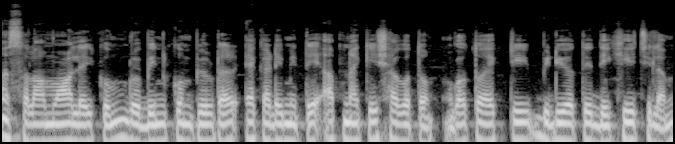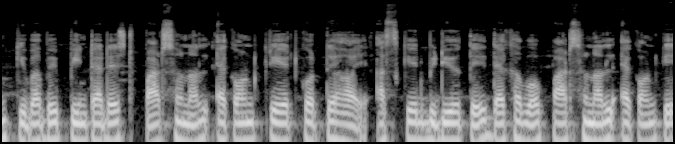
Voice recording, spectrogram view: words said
আসসালামু আলাইকুম রবিন কম্পিউটার একাডেমিতে আপনাকে স্বাগতম। গত একটি ভিডিওতে দেখিয়েছিলাম কীভাবে পিন্টারেস্ট পার্সোনাল অ্যাকাউন্ট ক্রিয়েট করতে হয়। আজকের ভিডিওতে দেখাবো পার্সোনাল অ্যাকাউন্টকে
